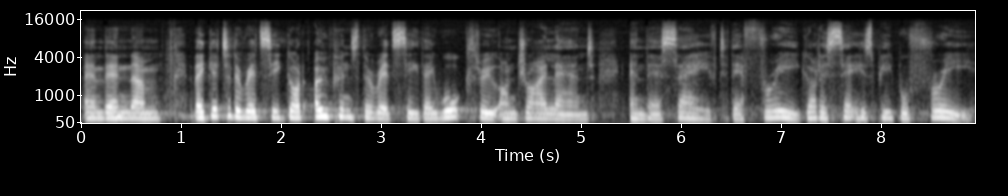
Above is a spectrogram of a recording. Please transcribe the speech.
And then um, they get to the Red Sea. God opens the Red Sea. They walk through on dry land and they're saved. They're free. God has set his people free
